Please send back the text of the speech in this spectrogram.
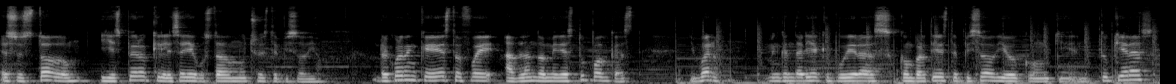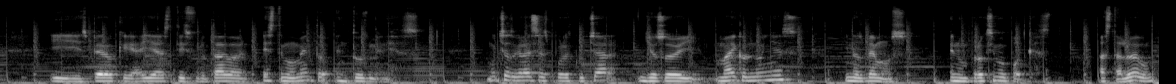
Eso es todo y espero que les haya gustado mucho este episodio. Recuerden que esto fue Hablando a Medias tu podcast y bueno, me encantaría que pudieras compartir este episodio con quien tú quieras y espero que hayas disfrutado este momento en tus medias. Muchas gracias por escuchar, yo soy Michael Núñez y nos vemos en un próximo podcast. Hasta luego.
